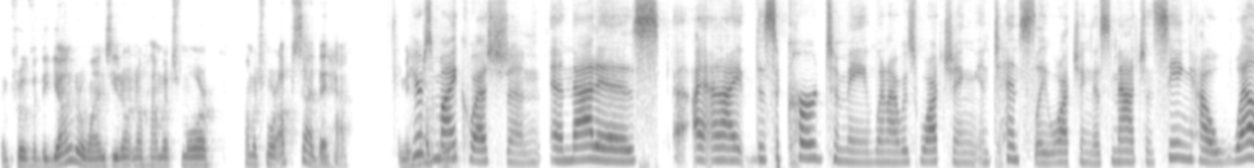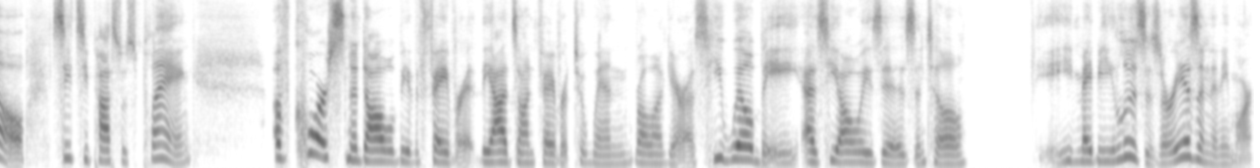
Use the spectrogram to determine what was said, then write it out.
improve with the younger ones. You don't know how much more, how much more upside they have. I mean, Here's my question, and that is, I, and I this occurred to me when I was watching intensely watching this match and seeing how well Tsitsipas was playing. Of course, Nadal will be the favorite, the odds-on favorite to win Roland Garros. He will be, as he always is, until he maybe he loses or he isn't anymore.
